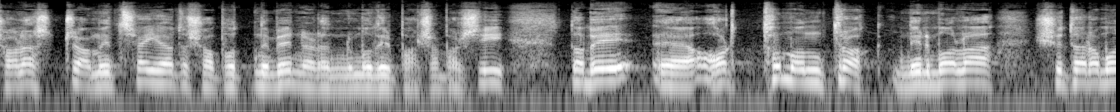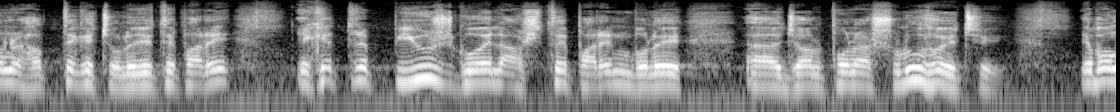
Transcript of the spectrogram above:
স্বরাষ্ট্র অমিত শাহই হয়তো শপথ নেবেন নরেন্দ্র মোদীর পাশাপাশি। তবে অর্থমন্ত্রক নির্মলা সীতারমণের হাত থেকে চলে যেতে পারে। এক্ষেত্রে পীয়ূষ গোয়েল আসতে পারেন বলে জল্পনা শুরু হয়েছে। এবং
